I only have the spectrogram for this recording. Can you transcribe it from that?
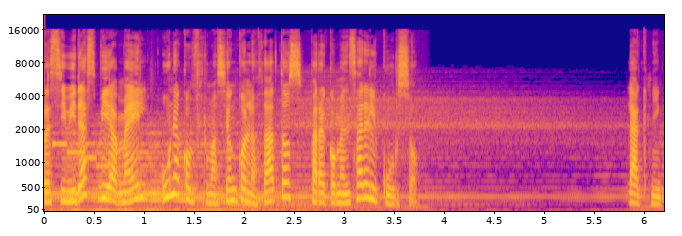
Recibirás vía mail una confirmación con los datos para comenzar el curso. LACNIC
